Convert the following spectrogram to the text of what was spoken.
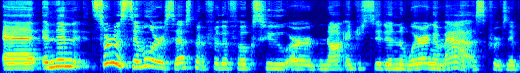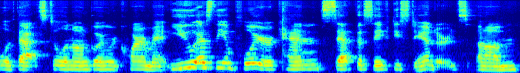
and, and then sort of a similar assessment for the folks who are not interested in wearing a mask, for example, if that's still an ongoing requirement. You as the employer can set the safety standards. Um,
